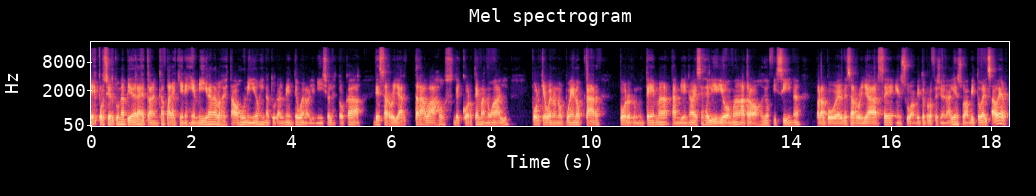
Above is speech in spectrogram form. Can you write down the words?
es por cierto una piedra de tranca para quienes emigran a los Estados Unidos y naturalmente, bueno, al inicio les toca desarrollar trabajos de corte manual, porque, bueno, no pueden optar por un tema también a veces del idioma a trabajos de oficina para poder desarrollarse en su ámbito profesional y en su ámbito del saber.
